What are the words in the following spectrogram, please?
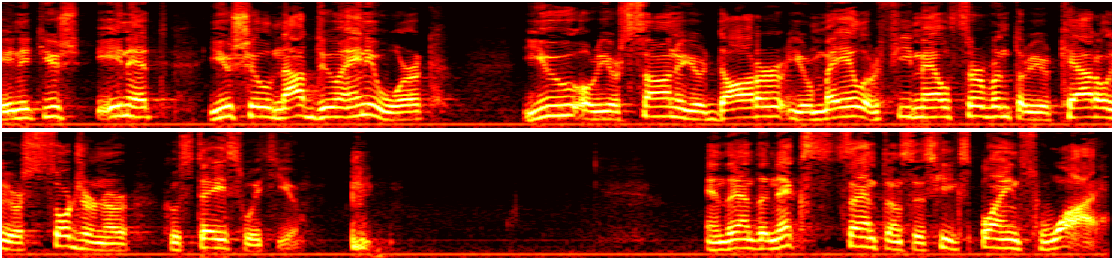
In it you, sh- in it you shall not do any work, you or your son or your daughter, your male or female servant, or your cattle, your sojourner who stays with you. and then the next sentence is he explains why.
